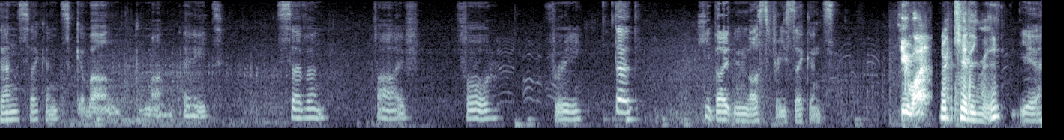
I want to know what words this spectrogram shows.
10 seconds, come on, come on, 8, 7, 5, 4, 3, dead! He died in the last 3 seconds. He what? You're kidding me. Yeah,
